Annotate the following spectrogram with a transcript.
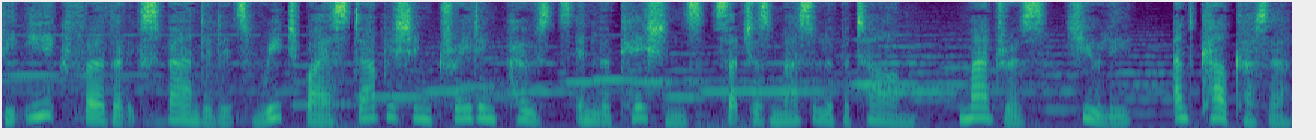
The EIC further expanded its reach by establishing trading posts in locations such as Masulipatam, Madras, Hooghly, and Calcutta.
